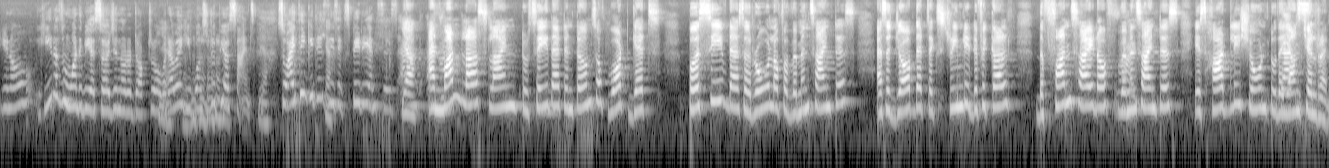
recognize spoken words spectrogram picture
you know, he doesn't want to be a surgeon or a doctor or whatever, he wants to do pure science. Yeah. So I think it is Yeah. these experiences. Yeah, and one last line to say that in terms of what gets perceived as a role of a women scientist, as a job that's extremely difficult, the fun side of women scientists is hardly shown to the young children.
